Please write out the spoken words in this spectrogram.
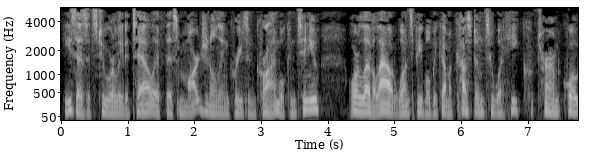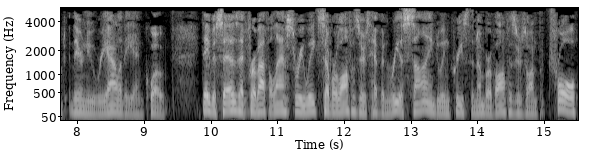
He says it's too early to tell if this marginal increase in crime will continue or level out once people become accustomed to what he termed, quote, their new reality, end quote. Davis says that for about the last three weeks, several officers have been reassigned to increase the number of officers on patrol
